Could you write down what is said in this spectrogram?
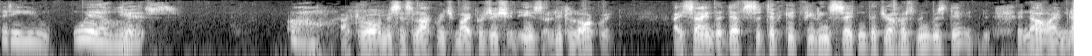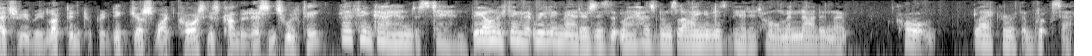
that he will? Yes. Oh, After all, Mrs. Lockridge, my position is a little awkward. I signed the death certificate feeling certain that your husband was dead. And now I'm naturally reluctant to predict just what course his convalescence will take. I think I understand. The only thing that really matters is that my husband's lying in his bed at home and not in the cold, black earth of Brookside.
